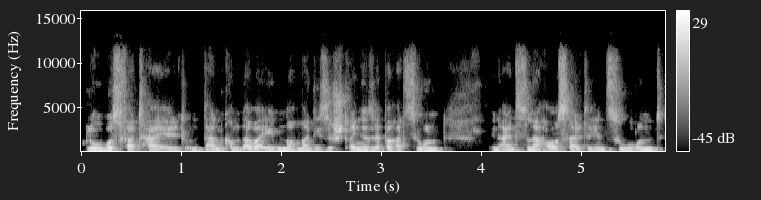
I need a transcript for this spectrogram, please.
Globus verteilt. Und dann kommt aber eben nochmal diese strenge Separation in einzelne Haushalte hinzu und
